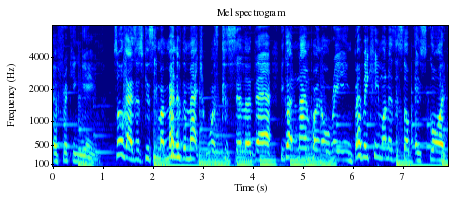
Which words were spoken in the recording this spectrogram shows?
a freaking game. So guys, as you can see, my man of the match was Casilla there. He got 9.0 rating. Bebe came on as a sub and scored.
